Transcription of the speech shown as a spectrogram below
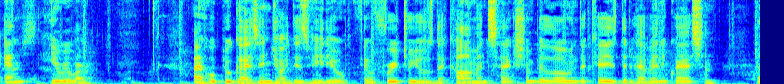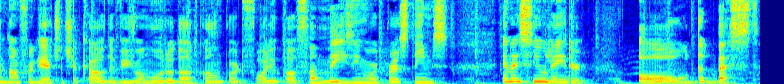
and here we are. I hope you guys enjoyed this video. Feel free to use the comment section below in the case that you have any question. And don't forget to check out the visualmodo.com portfolio of amazing WordPress themes. And I see you later. All the best!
